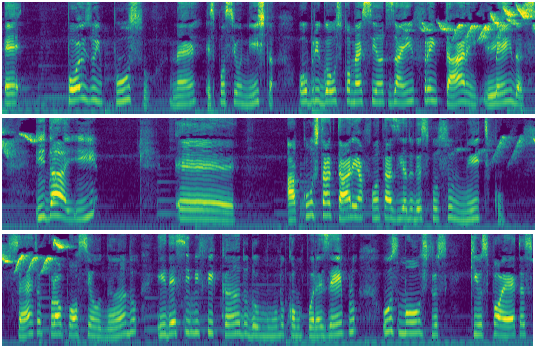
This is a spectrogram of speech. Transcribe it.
é, pois o impulso né, expansionista obrigou os comerciantes a enfrentarem lendas e daí é, a constatarem a fantasia do discurso mítico, certo? Proporcionando e dessimificando do mundo, como por exemplo, os monstros que os poetas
